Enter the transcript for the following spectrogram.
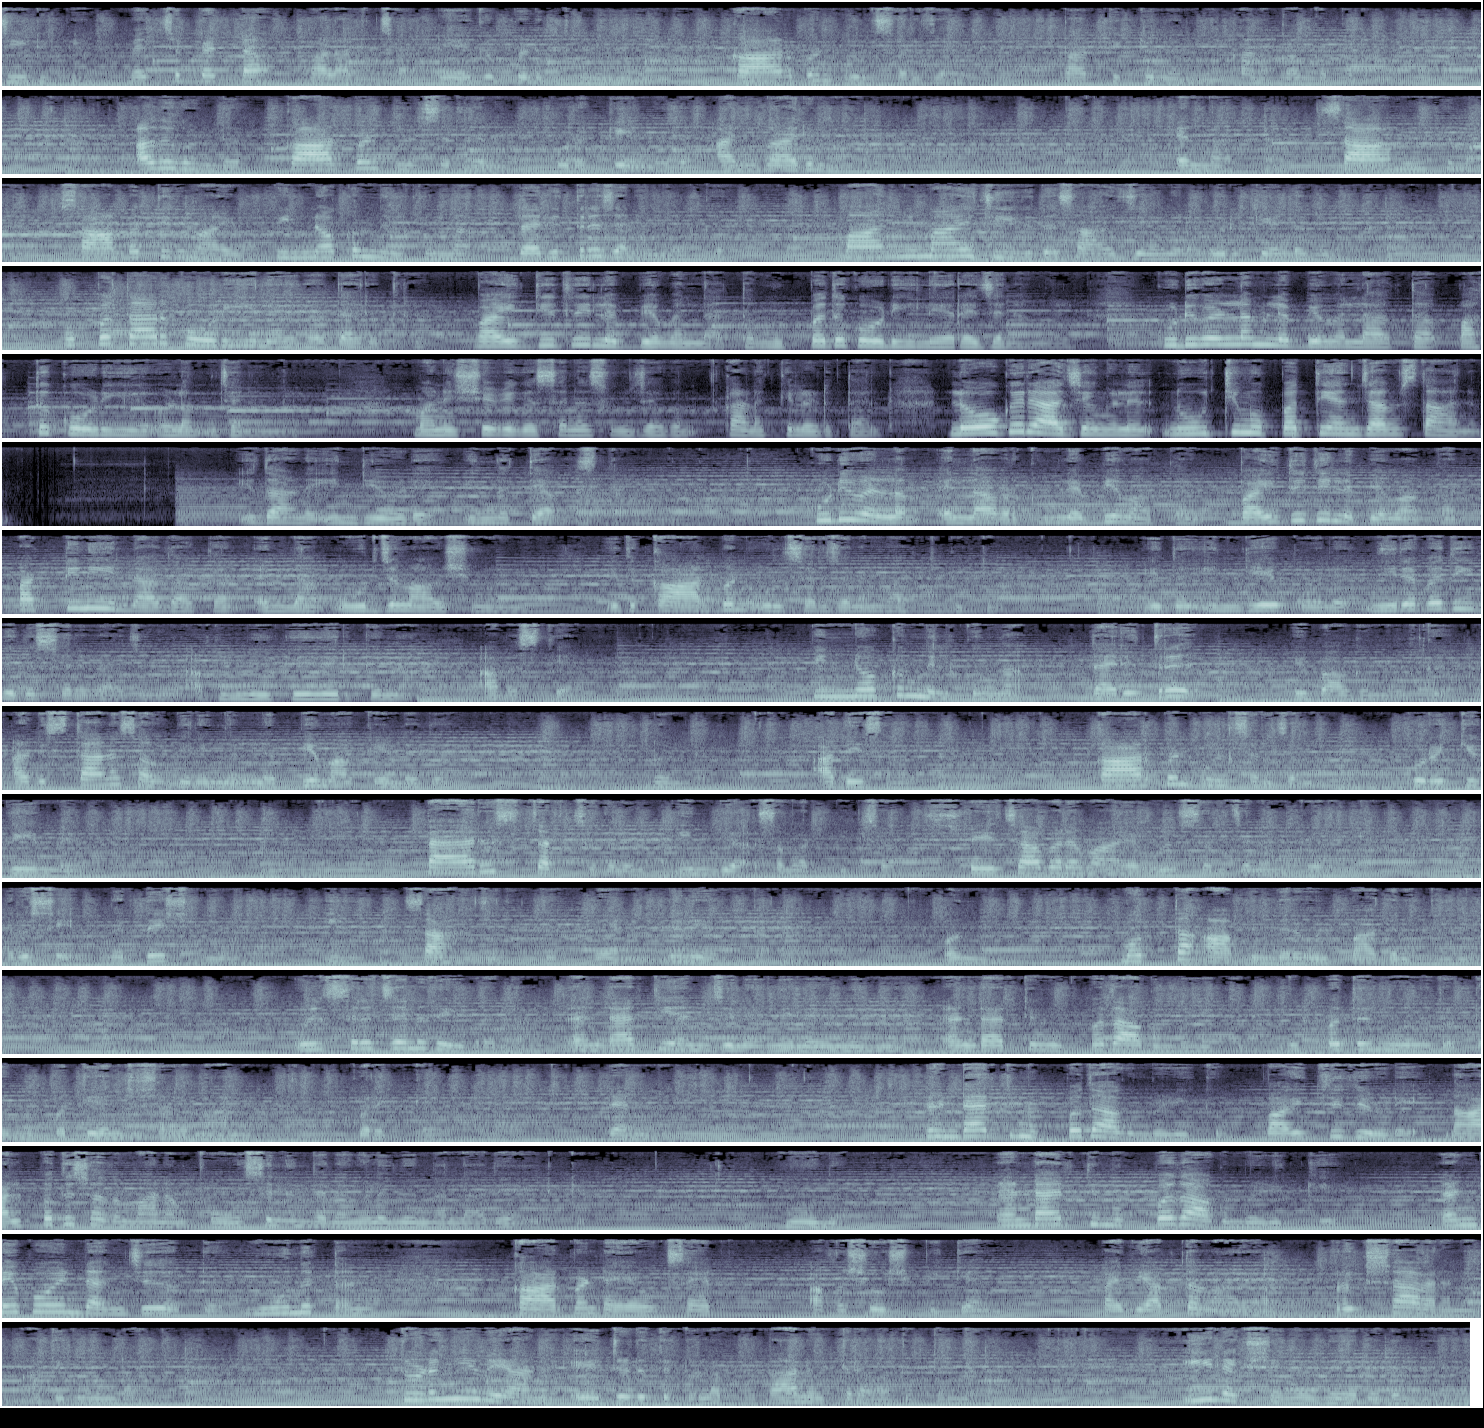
ജി ഡി പി മെച്ചപ്പെട്ട വളർച്ച രേഖപ്പെടുത്തുന്നതിന് കാർബൺ ഉത്സർജനം വർദ്ധിക്കുമെന്ന് കണക്കാക്കപ്പെടുന്നു. അതുകൊണ്ട് കാർബൺ ഉത്സർജനം കുറയ്ക്കേണ്ടത് അനിവാര്യമാണ്. എന്നാൽ സാമൂഹ്യമായും സാമ്പത്തികമായും പിന്നോക്കം നിൽക്കുന്ന ദരിദ്ര ജനങ്ങൾക്ക് മാന്യമായ ജീവിത സാഹചര്യങ്ങൾ ഒരുക്കേണ്ടതുണ്ട്. മുപ്പത്താറ് കോടിയിലേറെ ദരിദ്രർ വൈദ്യുതി ലഭ്യമല്ലാത്ത മുപ്പത് കോടിയിലേറെ ജനങ്ങൾ കുടിവെള്ളം ലഭ്യമല്ലാത്ത പത്ത് കോടിയോളം ജനങ്ങൾ. മനുഷ്യ വികസന സൂചകം കണക്കിലെടുത്താൽ ലോകരാജ്യങ്ങളിൽ നൂറ്റി മുപ്പത്തിയഞ്ചാം സ്ഥാനം. ഇതാണ് ഇന്ത്യയുടെ ഇന്നത്തെ അവസ്ഥ. കുടിവെള്ളം എല്ലാവർക്കും ലഭ്യമാക്കാൻ വൈദ്യുതി ലഭ്യമാക്കാൻ പട്ടിണി ഇല്ലാതാക്കാൻ എല്ലാം ഊർജം ആവശ്യമാണ്. ഇത് കാർബൺ ഉത്സർജനം വർദ്ധിപ്പിക്കും. ഇത് ഇന്ത്യയെ പോലെ നിരവധി വികസന രാജ്യങ്ങൾ അഭിമുഖീകരിക്കുന്ന അവസ്ഥയാണ്. പിന്നോക്കം നിൽക്കുന്ന ദരിദ്ര വിഭാഗങ്ങൾക്ക് അടിസ്ഥാന സൗകര്യങ്ങൾ ലഭ്യമാക്കേണ്ടത് ഉണ്ട് അതേസമയം കാർബൺ ഉത്സർജനം കുറയ്ക്കുകയും വേണം. പാരീസ് ചർച്ചകളിൽ ഇന്ത്യ സമർപ്പിച്ച സ്വേച്ഛാപരമായ ഉത്സർജനം കുറയ്ക്കാൻ ഋഷി നിർദ്ദേശങ്ങൾ ഈ സാഹചര്യത്തിൽ വേണം വിലയിരുത്താൻ. ഒന്ന് മൊത്ത ആഭ്യന്തര ഉൽപാദനത്തിന് ഉത്സർജന തീവ്രത രണ്ടായിരത്തി അഞ്ചിലെ നിലയിൽ നിന്ന് രണ്ടായിരത്തി മുപ്പതാകുമ്പോഴേക്കും മുപ്പത്തി മൂന്ന് തൊട്ട് മുപ്പത്തിയഞ്ച് ശതമാനം കുറയ്ക്കും. രണ്ട്. രണ്ടായിരത്തി മുപ്പതാകുമ്പോഴേക്കും വൈദ്യുതിയുടെ നാൽപ്പത് ശതമാനം ഫോസിൽ ഇന്ധനങ്ങളിൽ നിന്നല്ലാതെ ആയിരിക്കും. മൂന്ന്. രണ്ടായിരത്തി മുപ്പതാകുമ്പോഴേക്ക് രണ്ട് പോയിന്റ് അഞ്ച് തൊട്ട് മൂന്ന് ടൺ കാർബൺ ഡയോക്സൈഡ് അവശോഷിപ്പിക്കാൻ പര്യാപ്തമായ വൃക്ഷാവരണം അധികം ഉണ്ടാകും തുടങ്ങിയവയാണ് ഏറ്റെടുത്തിട്ടുള്ള പ്രധാന ഉത്തരവാദിത്തങ്ങൾ. ഈ ലക്ഷ്യങ്ങൾ നേരിടുന്നതിന്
